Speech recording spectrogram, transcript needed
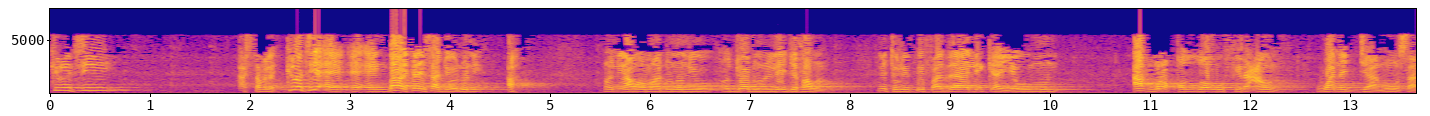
kí ló tí astagfirullah kí ló tí ẹ̀ ń gbáwẹ̀ tẹ́ ìsàjọ lónìí ah wánàjá Musa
